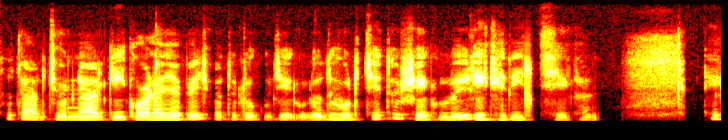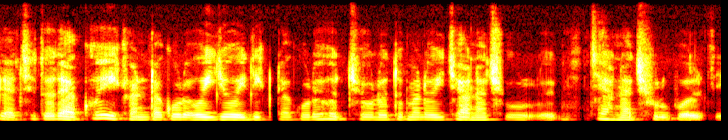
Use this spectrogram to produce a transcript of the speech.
তো তার জন্য আর কি করা যাবে? যতটুকু যেগুলো ধরছে তো সেগুলোই রেখে দিচ্ছি এখানে। ঠিক আছে, তো দেখো এইখানটা করে, ওই যে ওই দিকটা করে হচ্ছে হলো তোমার ওই চানাচুর চানাচুর বলছি,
